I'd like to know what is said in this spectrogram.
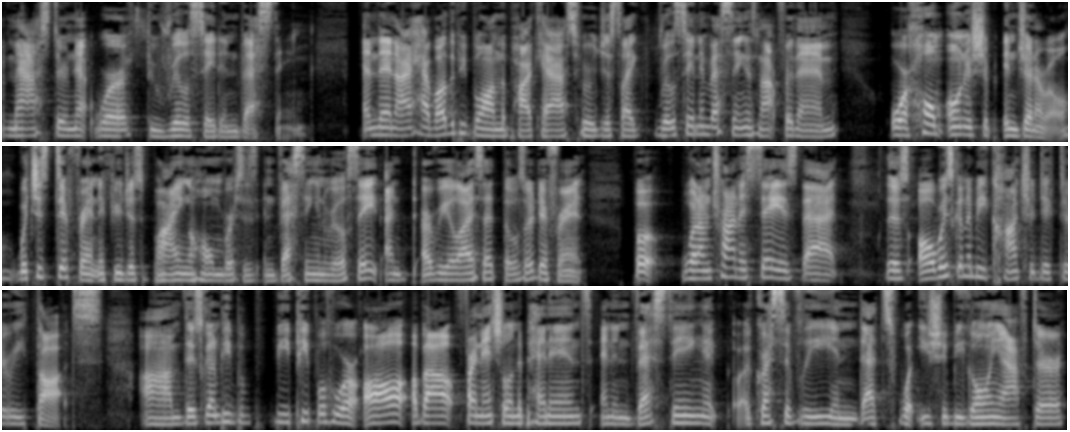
amassed their net worth through real estate investing. And then I have other people on the podcast who are just like, real estate investing is not for them or home ownership in general, which is different if you're just buying a home versus investing in real estate. I, I realize that those are different. But what I'm trying to say is that there's always going to be contradictory thoughts. Um, there's going to be, be people who are all about financial independence and investing aggressively, and that's what you should be going after.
